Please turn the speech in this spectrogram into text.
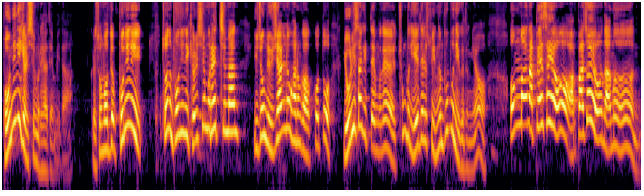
본인이 결심을 해야 됩니다. 그래서 뭐 또 본인이 저는 본인이 결심을 했지만 이 정도 유지하려고 하는 것 같고 또 요리사기 때문에 충분히 이해될 수 있는 부분이거든요. 엄마 나 빼세요. 안 빠져요. 남은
